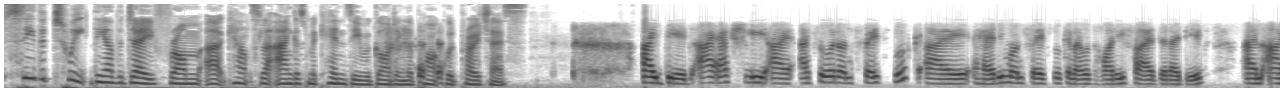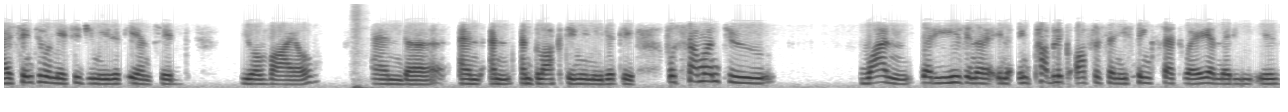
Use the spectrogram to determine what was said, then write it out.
see the tweet the other day from uh, Councillor Angus McKenzie regarding the Parkwood protests? I did. I actually I, I saw it on Facebook. I had him on Facebook and I was horrified that I did. And I sent him a message immediately and said, You're vile and uh, and, and, and blocked him immediately. For someone to one that he is in a in, in public office and he thinks that way, and that he is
